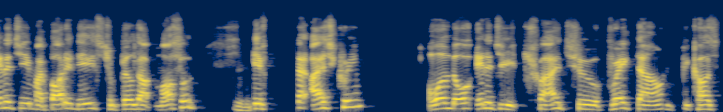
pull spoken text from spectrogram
energy my body needs to build up muscle. Mm-hmm. If that ice cream, all the energy try to break down because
